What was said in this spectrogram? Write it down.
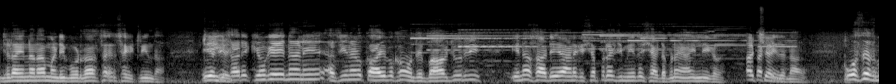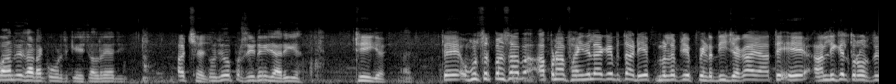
ਜਿਹੜਾ ਇਹਨਾਂ ਦਾ ਮੰਡੀ ਬੋਰਡ ਦਾ ਸੈਕਟਰੀ ਹੁੰਦਾ। ਠੀਕ ਇਹ ਅਸੀਂ। ਸਾਰੇ ਕਿਉਂਕਿ ਇਹਨਾਂ ਨੇ ਅਸੀਂ ਇਹਨਾਂ ਨੂੰ ਕਾਗਜ਼ ਵਿਖਾਉਣ ਦੇ ਬਾਵਜੂਦ ਵੀ ਇਹਨਾਂ ਸਾਡੇ ਆਣ ਕੇ ਛੱਪੜੇ ਜ਼ਮੀਨ ਤੇ ਛੱਡ ਬਣਾਇਆ ਇਲੀਗਲ ਅੱਛਾ ਜੀ। ਦੇ ਨਾਲ। ਉਸ ਦੇ ਸਬੰਧ ਵਿੱਚ ਸਾਡਾ ਕੋਰਟ 'ਚ ਕੇਸ ਚੱਲ ਰਿਹਾ ਜੀ। ਅੱਛਾ ਜੀ। ਤੋਂ ਜੋ ਪ੍ਰੋਸੀਡਿੰਗ ਜਾਰੀ ਹੈ। ਠੀਕ ਹੈ। ਤੇ ਹੁਣ ਸਰਪੰਚ ਸਾਹਿਬ ਆਪਣਾ ਫਾਈਨਲ ਹੈ ਕਿ ਤੁਹਾਡੇ ਮਤਲਬ ਜੇ ਪਿੰਡ ਦੀ ਜਗ੍ਹਾ ਆ ਤੇ ਇਹ ਅਨਲੀਗਲ ਤੌਰ ਤੇ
